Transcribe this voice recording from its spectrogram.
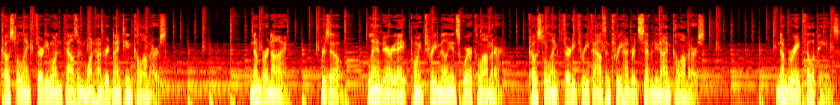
Coastal length 31,119 kilometers. Number 9. Brazil. Land area 8.3 million square kilometer. Coastal length 33,379 kilometers. Number 8 Philippines.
